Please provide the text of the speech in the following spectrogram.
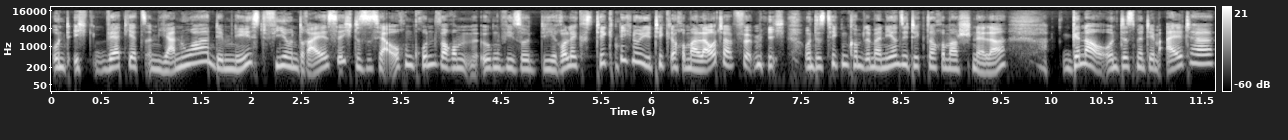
und ich werde jetzt im Januar demnächst 34. Das ist ja auch ein Grund, warum irgendwie so die Rolex tickt nicht nur, die tickt auch immer lauter für mich und das Ticken kommt immer näher und sie tickt auch immer schneller. Genau, und das mit dem Alter,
